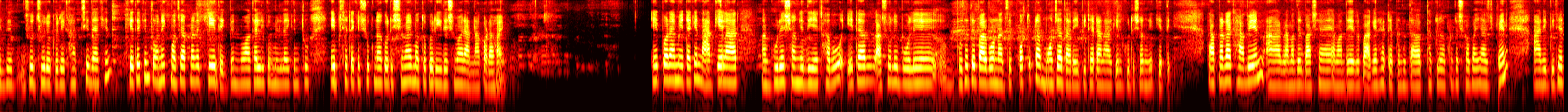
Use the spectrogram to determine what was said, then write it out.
এদের ঝুরঝুরে করে খাচ্ছি, দেখেন। খেতে কিন্তু অনেক মজা, আপনারা খেয়ে দেখবেন। নোয়াখালী, কুমিল্লায় কিন্তু এই পিঠাটাকে শুকনা করে, সিমাইয়ের মতো করে ঈদের সময় রান্না করা হয়। এরপর আমি এটাকে নারকেল আর আর গুড়ের সঙ্গে দিয়ে খাব। এটার আসলে বলে বোঝাতে পারব না যে কতটা মজাদার এই পিঠাটা নারকেল গুড়ের সঙ্গে খেতে। তা আপনারা খাবেন, আর আমাদের বাসায়, আমাদের বাগেরহাটে আপনাদের দাওয়াত থাকলেও আপনারা সবাই আসবেন, আর এই পিঠাটা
